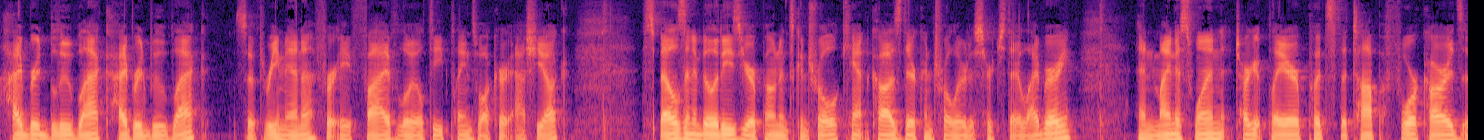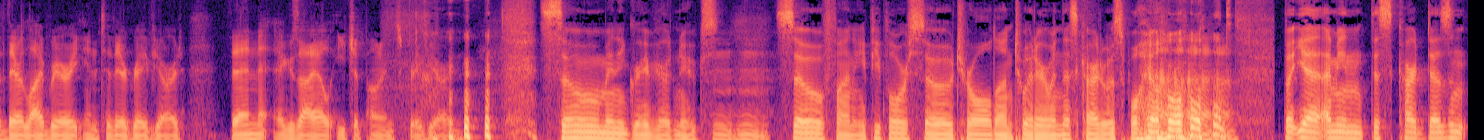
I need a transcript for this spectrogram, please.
hybrid blue black, hybrid blue black. So three mana for a five loyalty planeswalker Ashiok. Spells and abilities your opponents control can't cause their controller to search their library. And minus one, target player puts the top four cards of their library into their graveyard. Then exile each opponent's graveyard. So many graveyard nukes. hmm So funny. People were so trolled on Twitter when this card was spoiled. but yeah, I mean, this card doesn't,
